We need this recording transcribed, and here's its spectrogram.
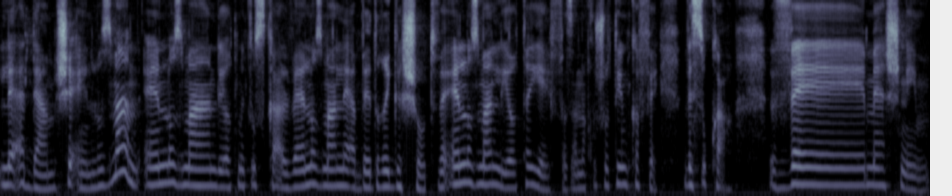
לאדם שאין לו זמן. אין לו זמן להיות מתוסכל ואין לו זמן לאבד רגשות ואין לו זמן להיות עייף. אז אנחנו שותים קפה וסוכר ומעשנים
